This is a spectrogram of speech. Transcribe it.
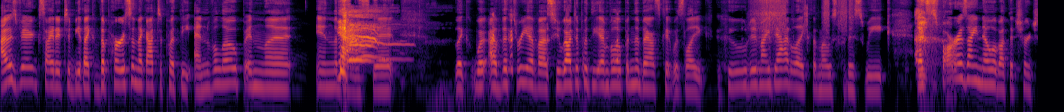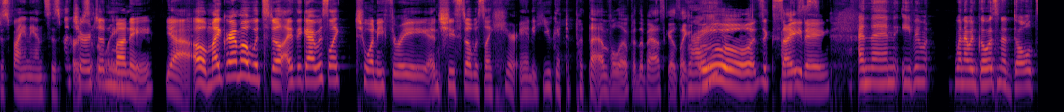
I was very excited to be like the person that got to put the envelope in the in the basket like of the three of us who got to put the envelope in the basket was like who did my dad like the most this week? As far as i know about the church's finances the church and money yeah. Oh my grandma would still i think i was like 23 and she still was like here annie you get to put the envelope in the basket. I was like right? oh it's exciting. and then even when i would go as an adult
